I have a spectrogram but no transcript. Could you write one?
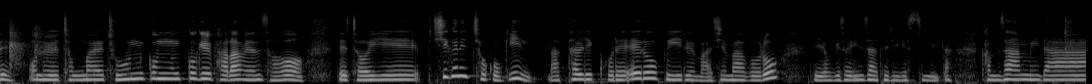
네, 오늘 정말 좋은 꿈 꾸길 바라면서 네, 저희의 시그니처 곡인 나탈리 콜의 LOV를 마지막으로 네, 여기서 인사드리겠습니다. 감사합니다.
